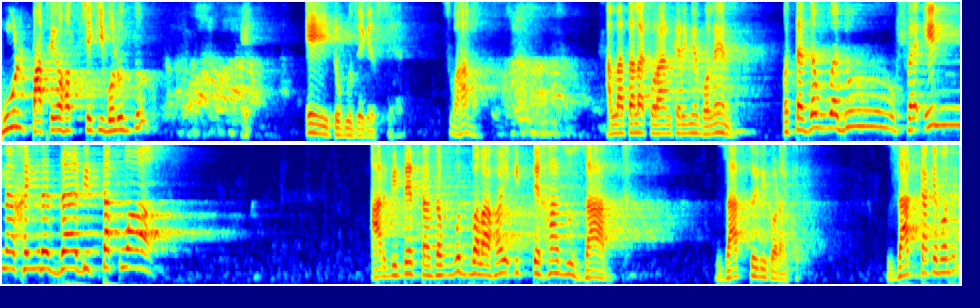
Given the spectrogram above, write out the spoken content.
মূল পাথেয় হচ্ছে কি বলুন তো? এই তো বুঝে গেছে। সুবহানাল্লাহ। আল্লাহ তালা কোরআন করিমে বলেন। আরবিতে তাজাউদ বলা হয় ইত্তেখাজু জাত। জাত তৈরি করাকে। জাত কাকে বলে?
